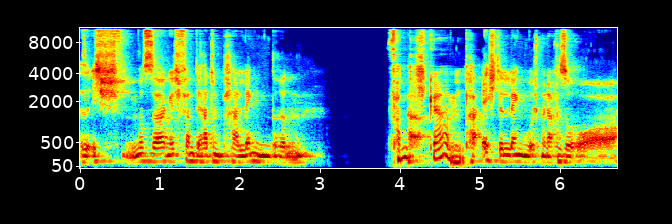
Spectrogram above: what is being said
Also ich muss sagen, ich fand, der hatte ein paar Längen drin. Fand paar, ich gar nicht. Ein paar echte Längen, wo ich mir dachte so, oh,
